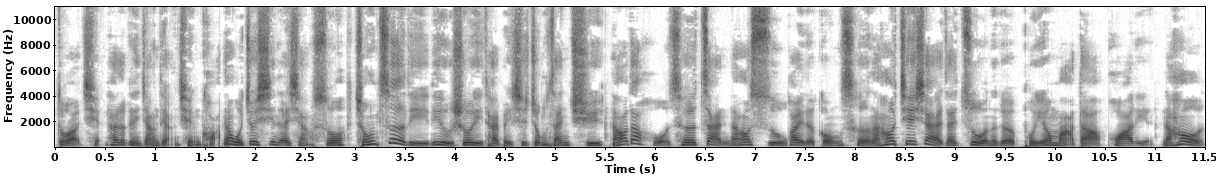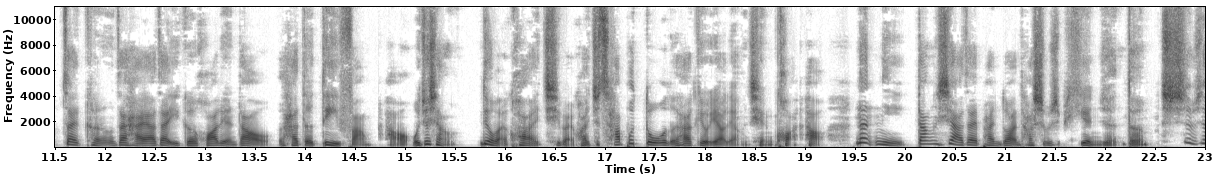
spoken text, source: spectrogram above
多少钱，他就跟你讲两千块。那我就现在想说，从这里，例如说以台北市中山区，然后到火车站，然后十五块的公车，然后接下来再坐那个普悠马到花莲，然后再可能再还要在一个花莲到他的地方。好，我就想。六百块、七百块就差不多的，他给我要两千块。好，那你当下在判断他是不是骗人的？是不是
